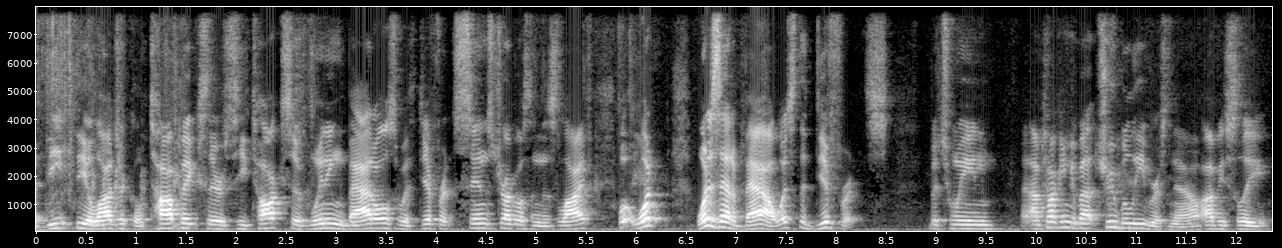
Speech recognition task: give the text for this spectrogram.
deep theological topics. There's he talks of winning battles with different sin struggles in his life. What what what is that about? What's the difference between I'm talking about true believers now. Obviously,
